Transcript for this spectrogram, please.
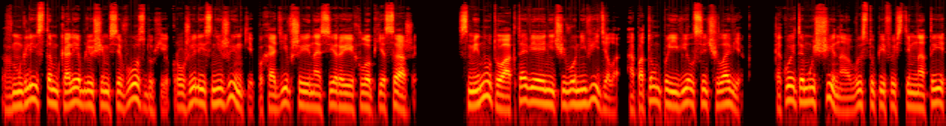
В мглистом колеблющемся воздухе кружили снежинки, походившие на серые хлопья сажи. С минуту Октавия ничего не видела, а потом появился человек. Какой-то мужчина, выступив из темноты,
